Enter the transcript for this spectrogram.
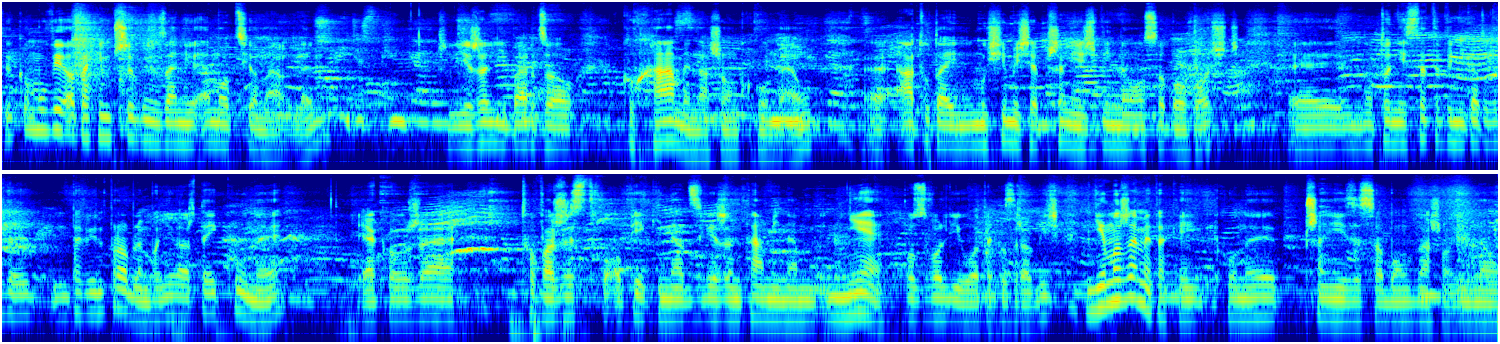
tylko mówię o takim przywiązaniu emocjonalnym. Czyli jeżeli bardzo kochamy naszą kunę, e, a tutaj musimy się przenieść w inną osobowość, e, no to niestety wynika to pe- pewien problem, ponieważ tej kuny, jako że Towarzystwo Opieki nad Zwierzętami nam nie pozwoliło tego zrobić, nie możemy takiej kuny przenieść ze sobą w naszą inną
